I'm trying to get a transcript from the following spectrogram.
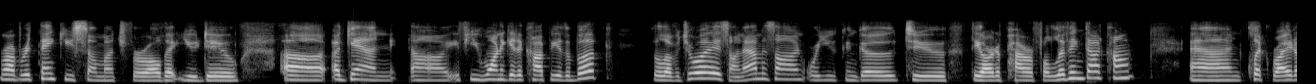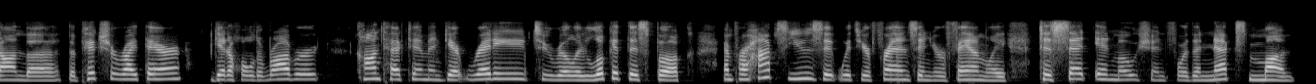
Robert, thank you so much for all that you do. Uh, again, uh, if you want to get a copy of the book, the Love of Joy is on Amazon, or you can go to theartofpowerfulliving.com and click right on the, the picture right there, get a hold of Robert, contact him, and get ready to really look at this book and perhaps use it with your friends and your family to set in motion for the next month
